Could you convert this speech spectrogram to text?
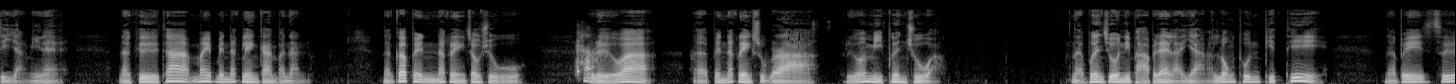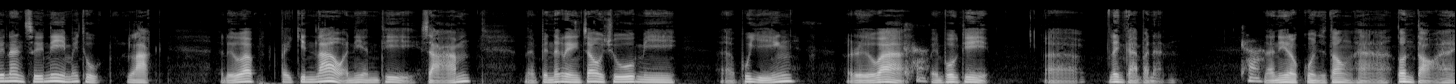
4 อย่างนี้แน่นะคือถ้าไม่เป็นนักเลงการพนัน นะก็เป็นนักเลงเจ้าชู้หรือว่าเป็นนักเลงสุรา หรือว่ามีเพื่อนชั่วนะเพื่อนชั่วนี้พาไปได้หลายอย่าง ลงทุนผิดที่นะไปซื้อนั่นซื้อนี่ไม่ถูกหลัก หรือว่าไปกินเหล้าอันนี้อันที่3นะเป็นนักเลงเจ้าชู้มีผู้หญิง หรือว่าเป็นพวกที่เล่นการพนันและนี่เราควรจะต้องหาต้นต่อให้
